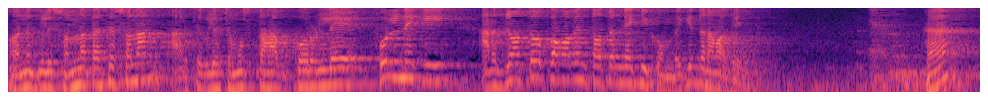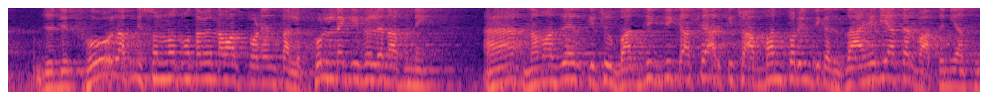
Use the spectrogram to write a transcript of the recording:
অনেকগুলি সন্ন্যত আছে শোনান আর সেগুলি হচ্ছে মুস্তাহাব করলে ফুল নেকি আর যত কমাবেন, তত নেকি কমবে, কিন্তু নামাজ হ্যাঁ? যদি ফুল আপনি সন্ন্যত মোতাবেক নামাজ পড়েন, তাহলে ফুল নেকি পেলেন আপনি। হ্যাঁ? নামাজের কিছু বাহ্যিক দিক আছে আর কিছু আভ্যন্তরীণ দিক আছে। জাহেরি আছে আর বাতেনি আছে।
